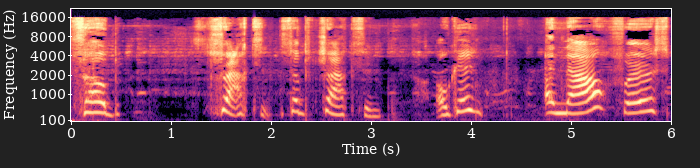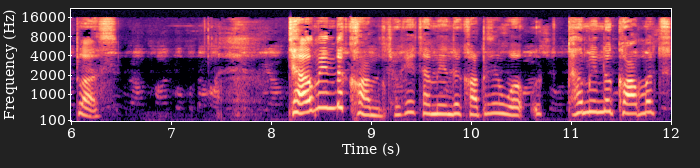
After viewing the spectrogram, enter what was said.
sub subtraction subtraction. Okay, and now first plus. Tell me in the comments, okay? Tell me in the comments what tell me in the comments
